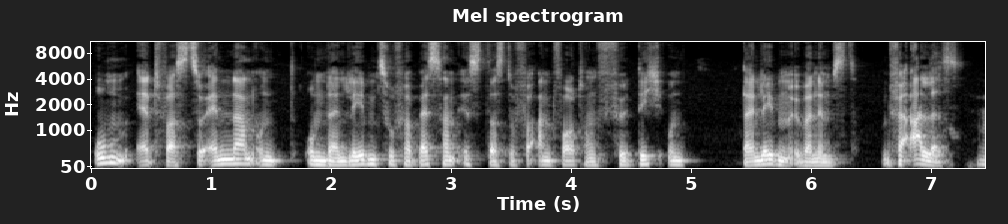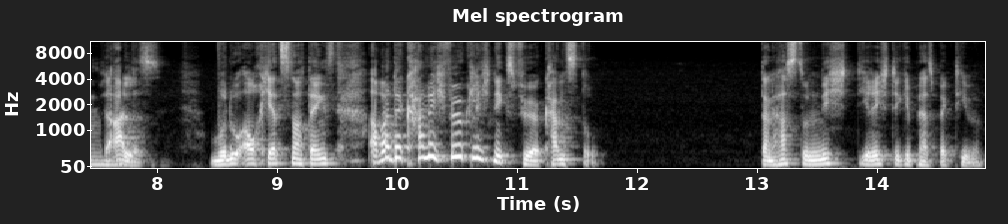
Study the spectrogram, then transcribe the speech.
um etwas zu ändern und um dein Leben zu verbessern, ist, dass du Verantwortung für dich und dein Leben übernimmst. Und für alles. Mhm. Für alles. Wo du auch jetzt noch denkst, aber da kann ich wirklich nichts für. Kannst du. Dann hast du nicht die richtige Perspektive.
